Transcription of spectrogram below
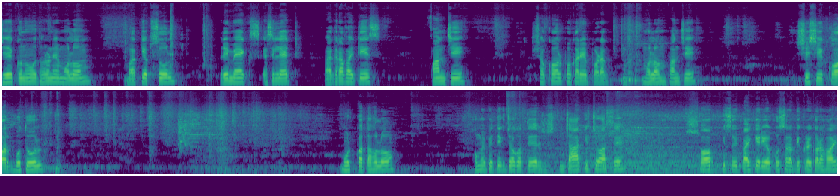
যে কোনো ধরনের মলম বা ক্যাপসুল রিম্যাক্স অ্যাসিলেট বা গ্রাফাইটিস পাঞ্চি, সকল প্রকারের প্রোডাক্ট মলম, পাঞ্চি। শিশি কর্ক বোতল। মোট কথা হলো, হোমিওপ্যাথিক জগতের যা কিছু আছে, সব কিছুই পাইকারি ও খুচরা বিক্রয় করা হয়।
